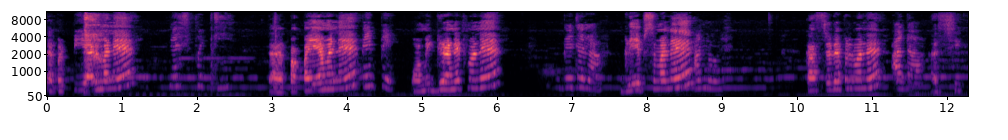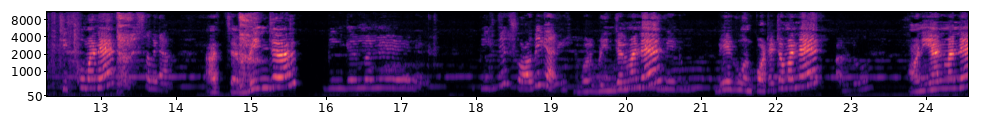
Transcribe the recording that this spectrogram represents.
তারপর পিয়ার মানে? নাশপাতি। তার পাপায়া মানে? পেঁপে। পমিগ্রানেট মানে? গ্রেপস মানে? কাস্টার্ড অ্যাপেল মানে? আদা আর চিক্কু মানে? আচ্ছা ব্রিঞ্জাল বিঞ্জল মানে বিঞ্জল সবই জানি। বল ব্রিঞ্জাল মানে? বেগুন। পটেটো মানে? আলু। অনিয়ন মানে?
